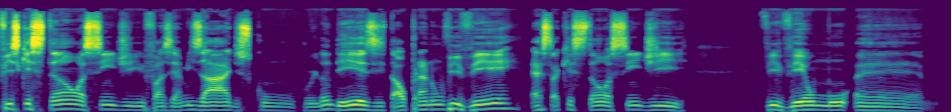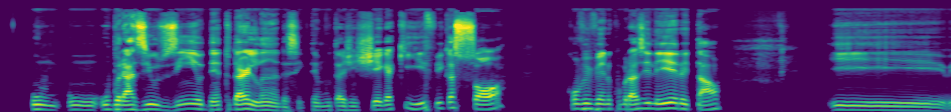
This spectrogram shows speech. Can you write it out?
fiz questão assim de fazer amizades com, com irlandeses e tal para não viver essa questão assim de viver um, é, um, um, um, Brasilzinho dentro da Irlanda assim tem muita gente chega aqui e fica só convivendo com brasileiro e tal e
